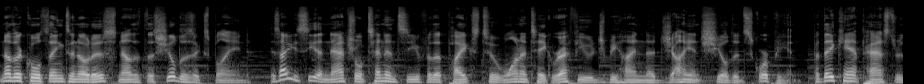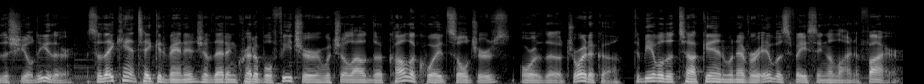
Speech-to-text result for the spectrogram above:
Another cool thing to notice, now that the shield is explained, is how you see a natural tendency for the pykes to want to take refuge behind the giant shielded scorpion. But they can't pass through the shield either, so they can't take advantage of that incredible feature which allowed the colicoid soldiers, or the droideka, to be able to tuck in whenever it was facing a line of fire.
